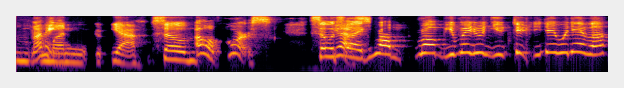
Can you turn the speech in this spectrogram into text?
Money. Money. Yeah. So oh, of course. so it's like, Rob, Rob, you? You do, you do whatever.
